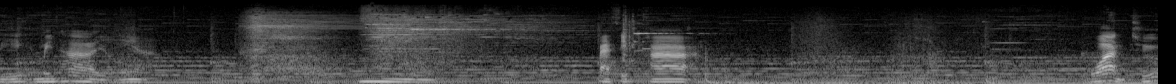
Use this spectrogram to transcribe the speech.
บี้ไม่ท่าอยู่เนี่ย80 ค่ะ one two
